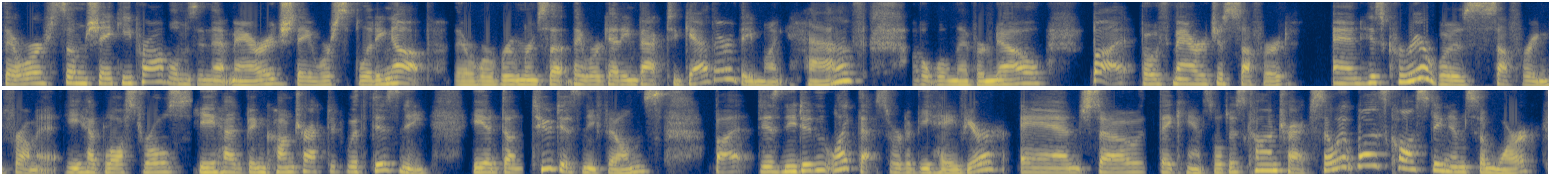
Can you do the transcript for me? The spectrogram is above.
there were some shaky problems in that marriage. They were splitting up. There were rumors that they were getting back together. They might have, but we'll never know. But both marriages suffered and his career was suffering from it. He had lost roles. He had been contracted with Disney. He had done two Disney films, but Disney didn't like that sort of behavior. And so they canceled his contract. So it was costing him some work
